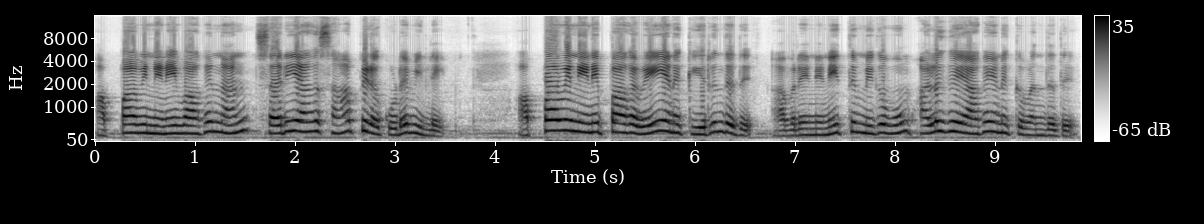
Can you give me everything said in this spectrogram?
அப்பாவின் நினைவாக நான் சரியாக சாப்பிடக்கூடவில்லை. அப்பாவின் நினைப்பாகவே எனக்கு இருந்தது. அவரை நினைத்து மிகவும் அழுகையாக எனக்கு வந்தது.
